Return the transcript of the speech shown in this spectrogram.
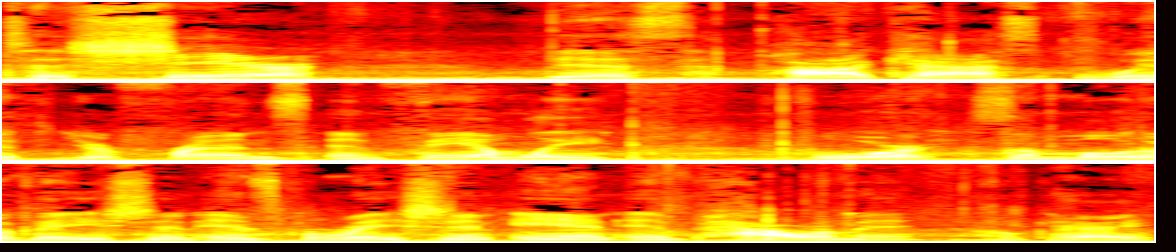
to share this podcast with your friends and family for some motivation, inspiration, and empowerment. Okay.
